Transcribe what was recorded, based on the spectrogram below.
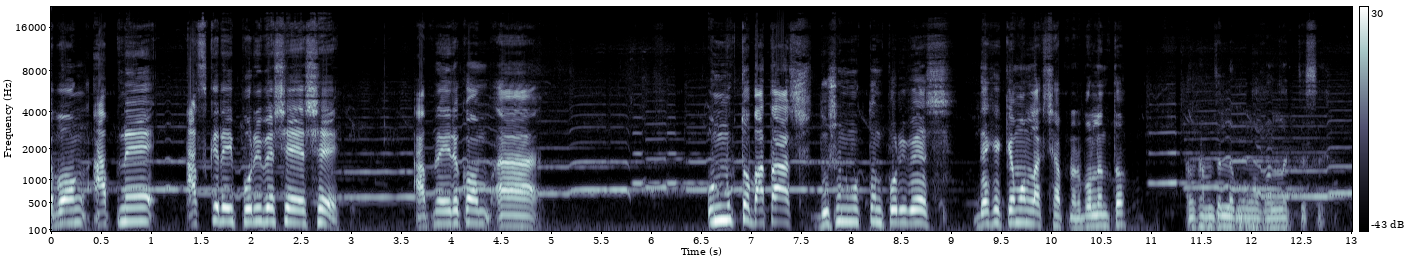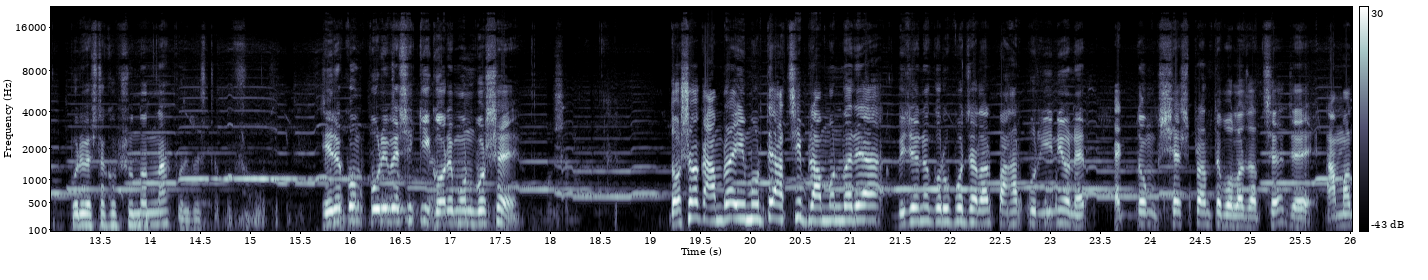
এবং আপনি আজকের এই পরিবেশে এসে আপনি এরকম উন্মুক্ত বাতাস দূষণমুক্ত পরিবেশ দেখে কেমন লাগছে আপনার বলেন তো? আলহামদুলিল্লাহ মামা ভালো লাগতেছে। পরিবেশটা খুব সুন্দর না? পরিবেশটা খুব সুন্দর। এরকম পরিবেশে কি ঘরে মন বসে? দর্শক, আমরা এই মুহূর্তে আছি ব্রাহ্মণবাড়িয়া বিজয়নগর উপজেলার পাহাড়পুর ইউনিয়নের, একদম শেষ প্রান্তে বলা যাচ্ছে যে আমার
